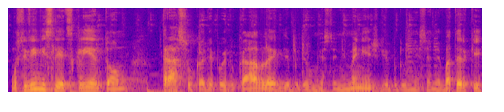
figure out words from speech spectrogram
musí vymyslieť s klientom trasu, kde pôjdu káble, kde bude umiestnený menič, kde budú umiestnené baterky,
